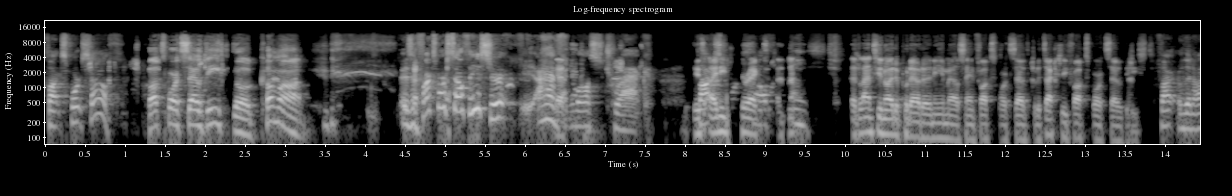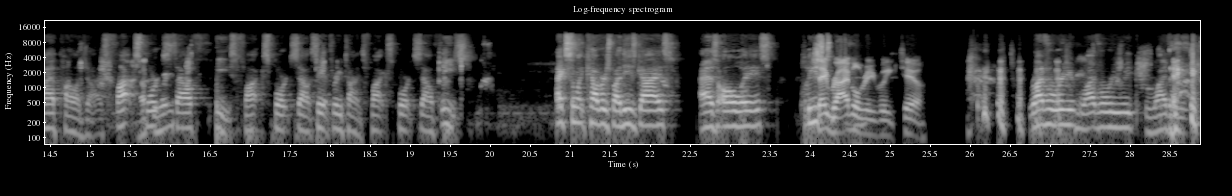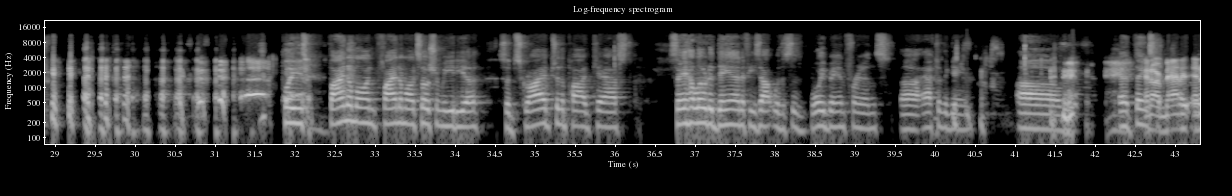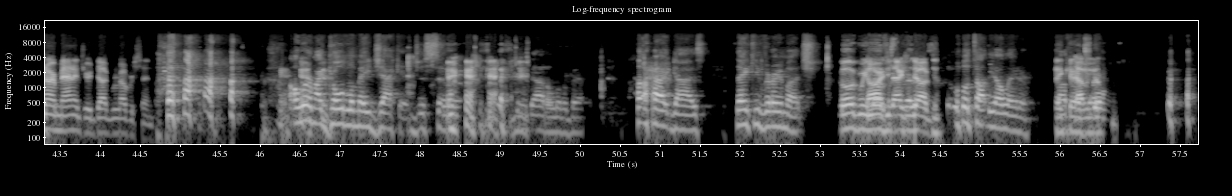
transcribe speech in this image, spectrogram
Fox Sports South. Fox Sports Southeast, Doug. Come on. Is it Fox Sports Southeast? Or I have Yeah. lost track. It's, I need to Sports correct. Atla- Southeast. Atlanta United put out an email saying Fox Sports South, but it's actually Fox Sports Southeast. Fo- then I apologize. Fox Not Sports. Southeast. Fox Sports South. Say it three times. Fox Sports Southeast. Excellent coverage by these guys, as always. Please Say rivalry week too. Rivalry, rivalry week, rivalry. Please find them on find them on social media. Subscribe to the podcast. Say hello to Dan if he's out with his boy band friends uh, after the game. Um, and thanks and our man- and our manager Doug Roberson. I'll wear my gold lame jacket just so it stands out a little bit. All right, guys. Thank you very much. Doug, we All love you. thanks, brother. Doug. We'll talk to y'all later. Take Bye. care.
